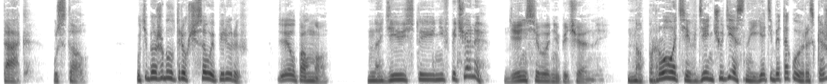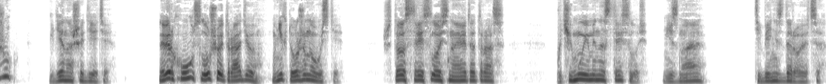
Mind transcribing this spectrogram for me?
«Так, устал. У тебя же был трехчасовой перерыв. Дел полно. Надеюсь, ты не в печали?» «День сегодня печальный». «Напротив, день чудесный, я тебе такое расскажу». «Где наши дети?» «Наверху слушают радио, у них тоже новости». «Что стряслось на этот раз?» «Почему именно стряслось?» «Не знаю. Тебе не здоровится».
